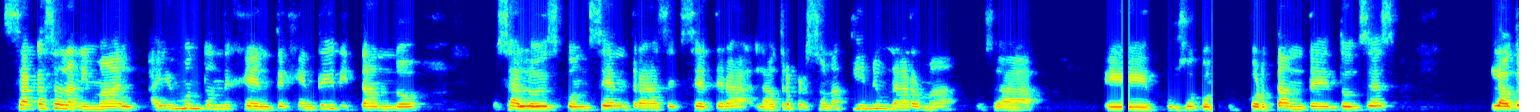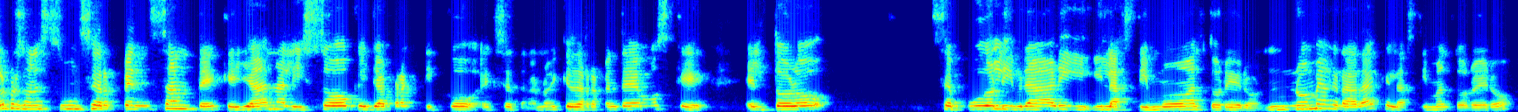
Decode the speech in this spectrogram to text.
sacas al animal, hay un montón de gente, gente gritando, o sea, lo desconcentras, etcétera. La otra persona tiene un arma, o sea, eh, cortante, entonces la otra persona es un ser pensante que ya analizó, que ya practicó, etcétera, ¿no? Y que de repente vemos que el toro se pudo librar y, lastimó al torero. No me agrada que lastima al torero,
